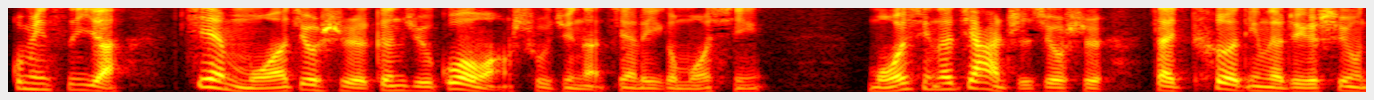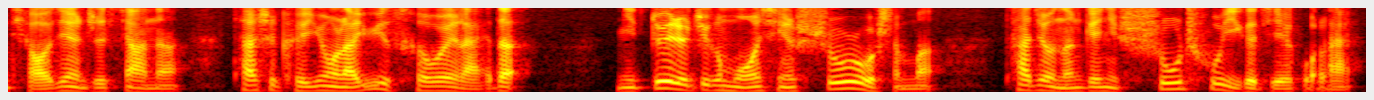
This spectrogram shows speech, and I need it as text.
顾名思义啊，建模就是根据过往数据呢建立一个模型。模型的价值就是在特定的这个适用条件之下呢，它是可以用来预测未来的。你对着这个模型输入什么，它就能给你输出一个结果来。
